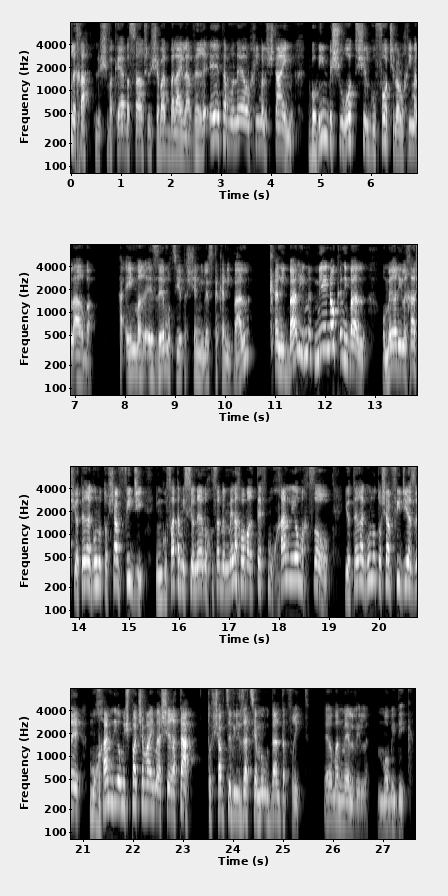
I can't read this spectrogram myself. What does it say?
לך לך לשווקי הבשר של שבת בלילה וראה את המוני ההולכים על שתיים בוהים בשורות של גופות של ההולכים על ארבע. האין מראה זה מוציא את השן מלסת הקניבל? קניבלים? מי אינו קניבל? אומר אני לך שיותר הגון הוא תושב פיג'י, אם גופת המיסיונר מכוסה במלח במרתף מוכן ליום מחסור. יותר הגון הוא תושב פיג'י הזה, מוכן ליום משפט שמיים מאשר אתה, תושב ציוויליזציה מעודן תפריט. הרמן מלוויל, מובי דיק.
